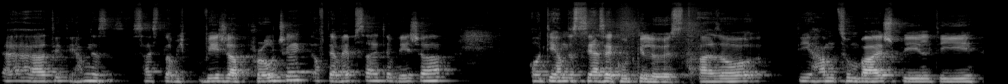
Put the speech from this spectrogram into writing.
Äh, die, die haben das, das heißt, glaube ich, Veja Project auf der Webseite Veja und die haben das sehr, sehr gut gelöst. Also die haben zum Beispiel die,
